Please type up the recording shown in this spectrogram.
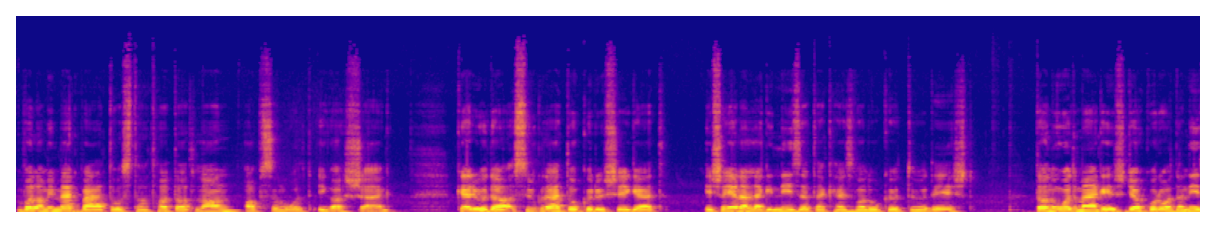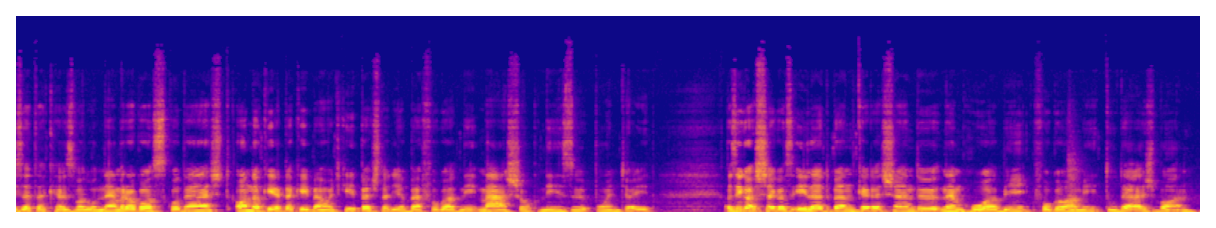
valami megváltoztathatatlan, abszolút igazság. Kerüld a szűklátókörűséget, és a jelenlegi nézetekhez való kötődést. Tanuld meg és gyakorold a nézetekhez való nem ragaszkodást, annak érdekében, hogy képes legyél befogadni mások nézőpontjait. Az igazság az életben keresendő, nem holmi, fogalmi tudásban.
